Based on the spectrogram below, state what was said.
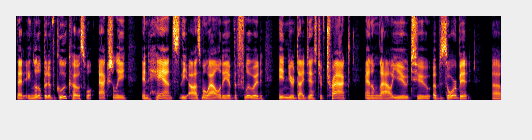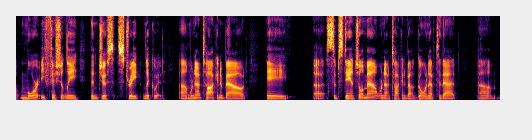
that a little bit of glucose will actually enhance the osmolality of the fluid in your digestive tract and allow you to absorb it uh, more efficiently than just straight liquid. Um, we're not talking about a, uh, substantial amount. We're not talking about going up to that um,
